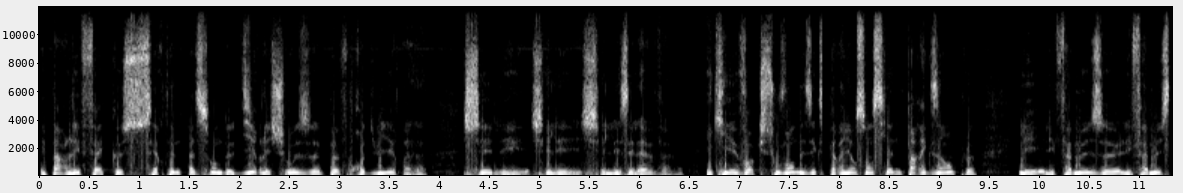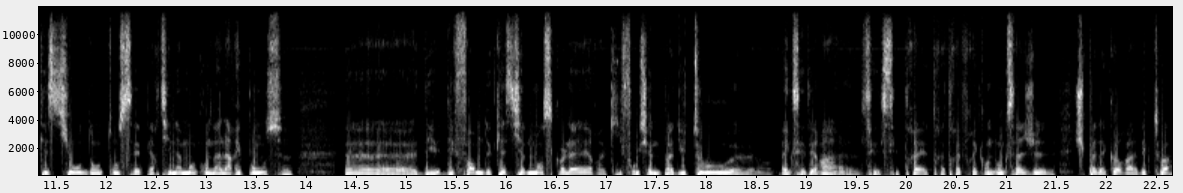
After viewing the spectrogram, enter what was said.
et par l'effet que certaines façons de dire les choses peuvent produire chez les, chez les, chez les élèves et qui évoquent souvent des expériences anciennes. Par exemple, les, les, fameuses, les fameuses questions dont on sait pertinemment qu'on a la réponse, euh, des, des, formes de questionnement scolaire qui fonctionnent pas du tout, euh, etc. C'est très, très, très fréquent. Donc ça, je ne suis pas d'accord avec toi.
